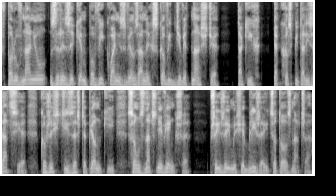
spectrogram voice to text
W porównaniu z ryzykiem powikłań związanych z COVID-19, takich jak hospitalizacje, korzyści ze szczepionki są znacznie większe. Przyjrzyjmy się bliżej, co to oznacza.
